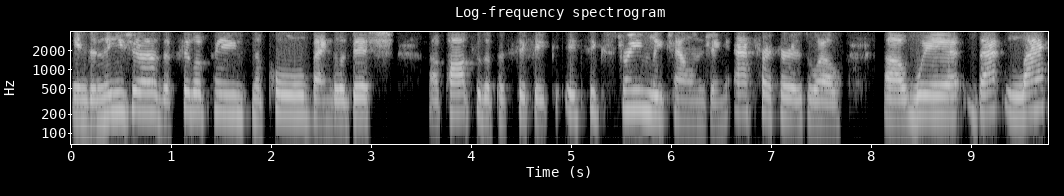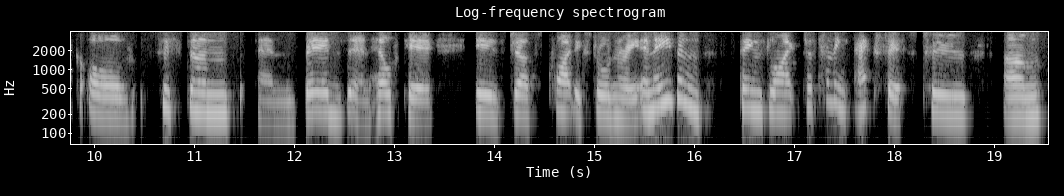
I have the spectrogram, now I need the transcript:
Indonesia, the Philippines, Nepal, Bangladesh, uh, parts of the Pacific, it's extremely challenging. Africa as well uh, where that lack of systems and beds and healthcare is just quite extraordinary. And even things like just having access to um,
